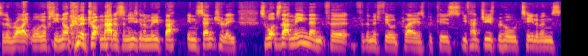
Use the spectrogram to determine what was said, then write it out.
to the right. Well, we're obviously not going to drop Maddison. He's going to move back in centrally. So, what does that mean then for for the midfield players? Because you've had Dewsbury Hall, Tielemans,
